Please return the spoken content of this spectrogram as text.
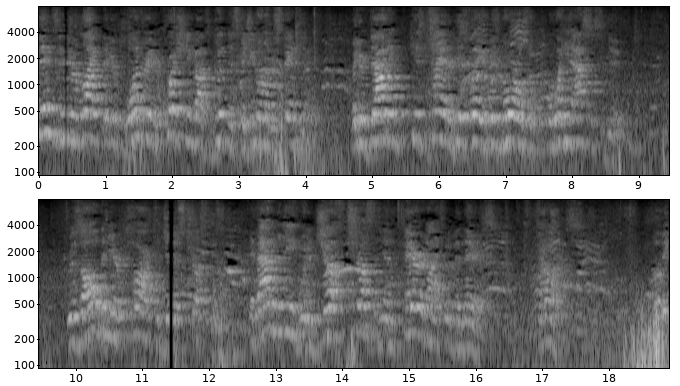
things in your life that you're wondering or questioning God's goodness because you don't understand Him? Or you're doubting His plan or His way or His morals or, or what He asks us to do? Resolve in your heart to just trust Him. If Adam and Eve would have just trusted Him, paradise would have been theirs. And ours. Let me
